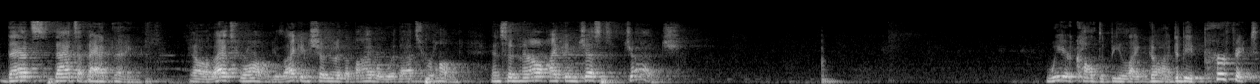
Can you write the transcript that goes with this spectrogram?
that's, that's a bad thing. No, that's wrong because I can show you in the Bible where that's wrong. And so now I can just judge. We are called to be like God, to be perfect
